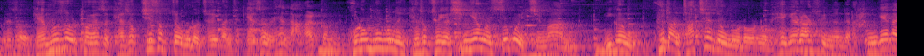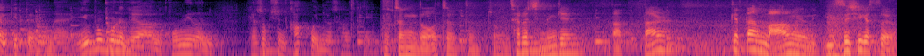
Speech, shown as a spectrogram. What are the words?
그래서 개부소를 통해서 계속 지속적으로 저희가 이제 개선을 해 나갈 겁니다. 그런 부분들 계속 저희가 신경을 쓰고 있지만 이건 구단 자체적으로는 해결할 수 있는 데는 한계가 있기 때문에 이 부분에 대한 고민은 계속 지금 갖고 있는 상태입니다. 국장님도 어쨌든 좀 새로 짓는 게 낫겠다는 마음이 있으시겠어요?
